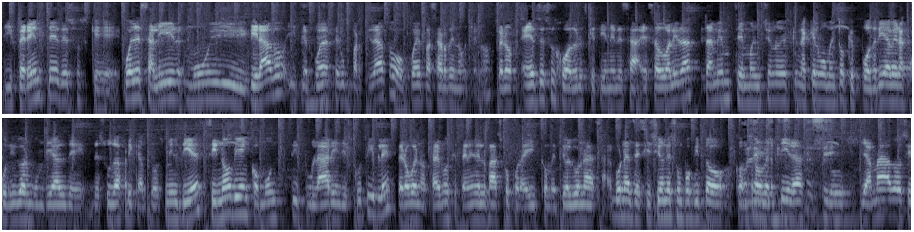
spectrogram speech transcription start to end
diferente de esos que puede salir muy tirado y te puede hacer un partidazo o puede pasar de noche, ¿no? Pero es de esos jugadores que tienen esa, esa dualidad. También se mencionó en aquel momento que podría haber acudido al Mundial de, de Sudáfrica 2010, si no bien como un titular indiscutible, pero bueno, sabemos que también el Vasco por ahí cometió algunas, algunas decisiones un poquito controvertidas en sus llamados y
